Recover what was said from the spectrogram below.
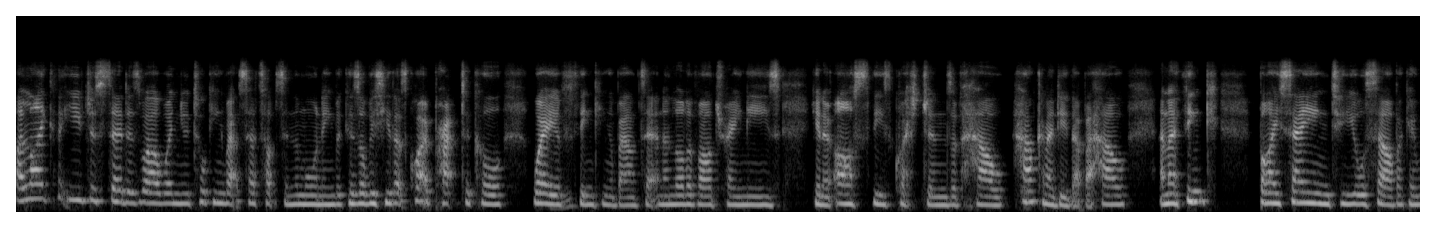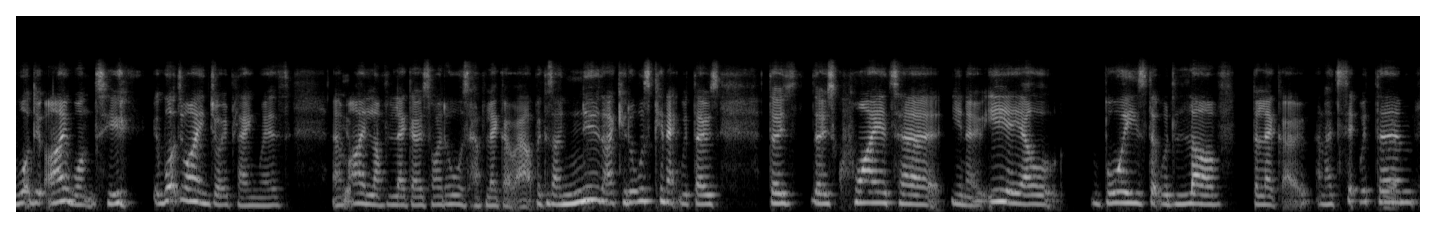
I like that you just said as well when you're talking about setups in the morning, because obviously that's quite a practical way of mm-hmm. thinking about it. And a lot of our trainees, you know, ask these questions of how how can I do that, but how? And I think by saying to yourself, okay, what do I want to what do I enjoy playing with? Um, yep. I love Lego, so I'd always have Lego out because I knew that I could always connect with those those those quieter, you know, EAL boys that would love the Lego and I'd sit with them yeah.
